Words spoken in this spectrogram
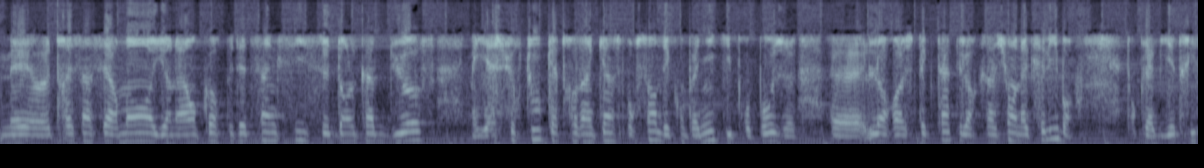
Mais euh, très sincèrement, il y en a encore peut-être 5-6 dans le cadre du off. Mais il y a surtout 95% des compagnies qui proposent euh, leur spectacle et leur création en accès libre. Donc la billetterie,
